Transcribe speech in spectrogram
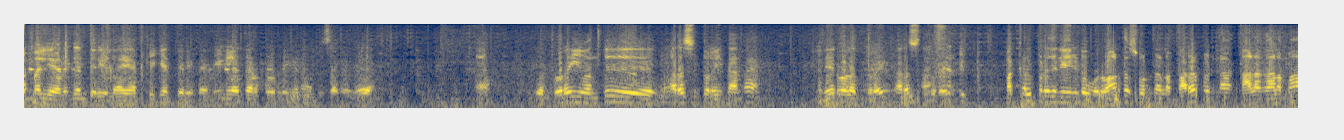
எம்எல்ஏனுக்கும் தெரியல எம்பிக்கும் தெரியல. நீங்களே திறந்து விடுறீங்கன்னு வந்து சார் அது இந்த துறை வந்து அரசு துறை தானே? நீர்வளத்துறை அரசு துறை. மக்கள் பிரதிநிதிகிட்ட ஒரு வார்த்தை சொன்னால மரபுன்னா காலகாலமா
